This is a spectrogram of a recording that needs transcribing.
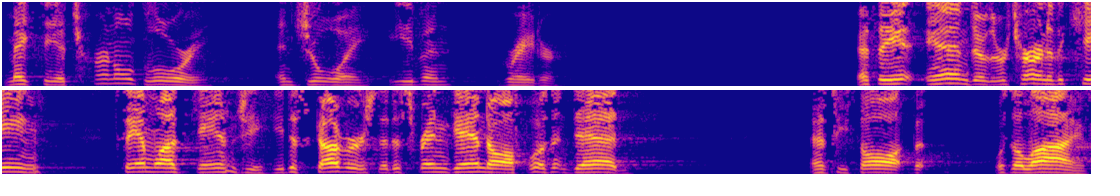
make the eternal glory and joy even greater. At the end of the return of the king, Samwise Gamgee, he discovers that his friend Gandalf wasn't dead as he thought, but was alive.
